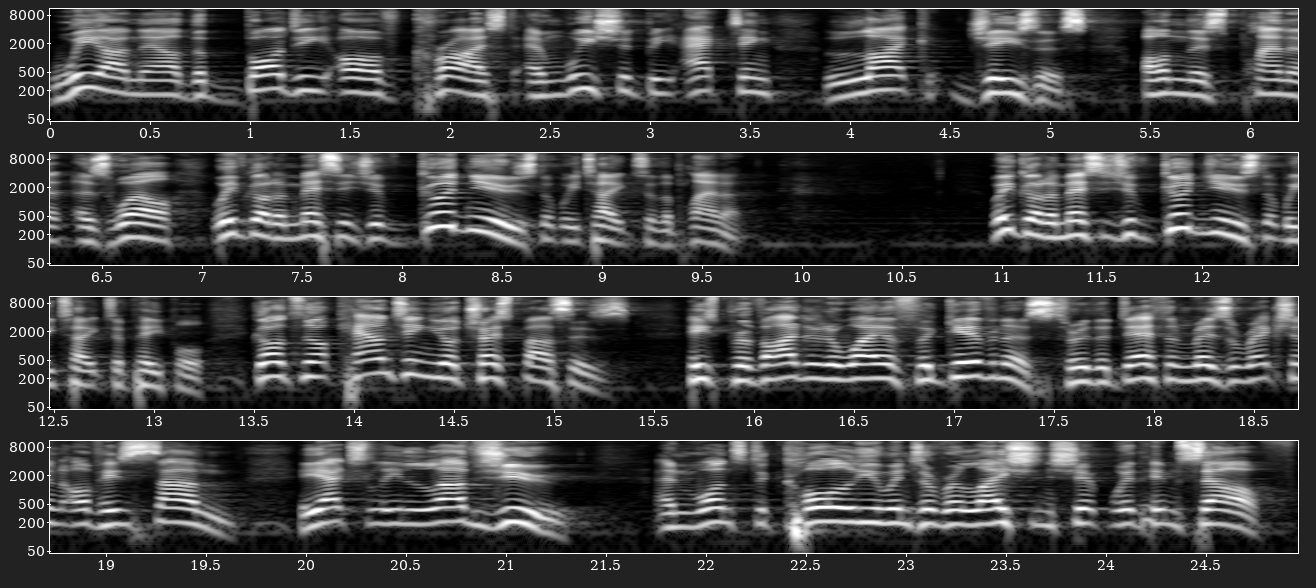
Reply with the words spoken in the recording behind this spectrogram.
We are now the body of Christ, and we should be acting like Jesus on this planet as well. We've got a message of good news that we take to the planet. We've got a message of good news that we take to people. God's not counting your trespasses. He's provided a way of forgiveness through the death and resurrection of His Son. He actually loves you and wants to call you into relationship with Himself.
